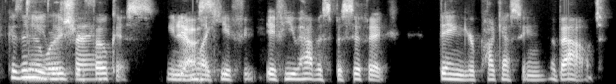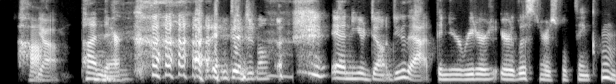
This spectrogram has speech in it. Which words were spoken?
because then yeah, you lose your focus. You know, yes. like if if you have a specific thing you're podcasting about, ha, yeah, pun there, mm-hmm. intentional, and you don't do that, then your readers, your listeners will think, hmm,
